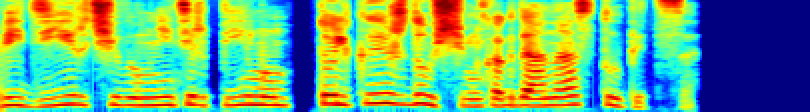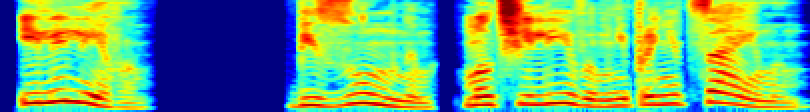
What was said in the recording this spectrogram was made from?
Придирчивым, нетерпимым, только и ждущим, когда она оступится? Или левым? Безумным, молчаливым, непроницаемым?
